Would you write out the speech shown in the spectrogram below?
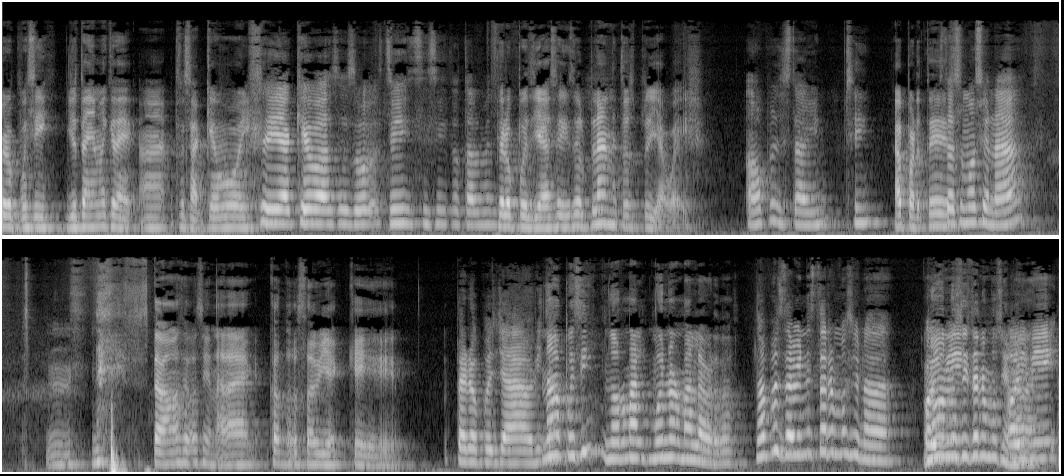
Pero pues sí, yo también me quedé, ah, pues a qué voy. Sí, ¿a qué vas eso? Sí, sí, sí, totalmente. Pero pues ya se hizo el plan, entonces pues ya voy a ir. Ah, pues está bien. Sí, aparte ¿Estás emocionada? estaba más emocionada cuando sabía que... Pero pues ya ahorita. No, pues sí, normal, muy normal la verdad. No, pues está bien estar emocionada. No, no estoy tan emocionada. Hoy vi.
